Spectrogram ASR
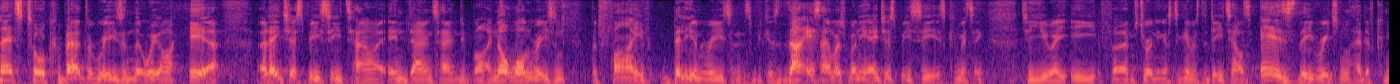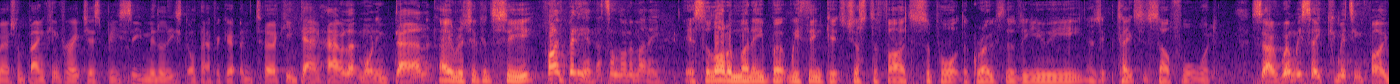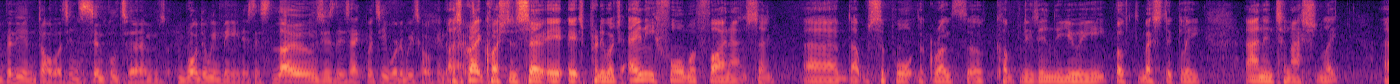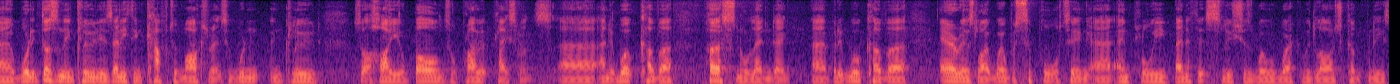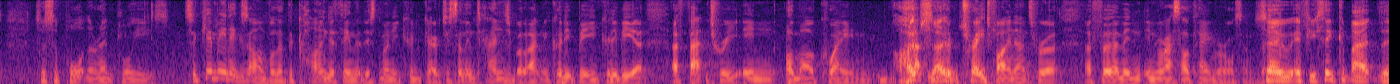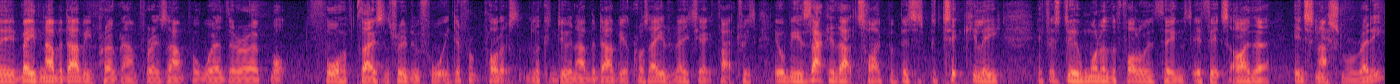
Let's talk about the reason that we are here at HSBC Tower in downtown Dubai. Not one reason, but five billion reasons, because that is how much money HSBC is committing to UAE firms. Joining us to give us the details is the Regional Head of Commercial Banking for HSBC Middle East, North Africa and Turkey, Dan Howlett. Morning, Dan. Hey, Richard, good to see you. Five billion, that's a lot of money. It's a lot of money, but we think it's justified to support the growth of the UAE as it takes itself forward. So, when we say committing $5 billion, in simple terms, what do we mean? Is this loans? Is this equity? What are we talking about? That's a great question. So, it, it's pretty much any form of financing um, that would support the growth of companies in the UAE, both domestically and internationally. Uh, what it doesn't include is anything capital market rates. It wouldn't include sort of high yield bonds or private placements. Uh, and it won't cover personal lending, uh, but it will cover areas like where we're supporting uh, employee benefit solutions, where we're working with large companies to support their employees. So, give me an example of the kind of thing that this money could go to, something tangible. I mean, could it be could it be a, a factory in Al Quwain? I hope so. Trade finance for a, a firm in, in Ras Al Khaimah or something. So, if you think about the Made in Abu Dhabi program, for example, where there are what 4,340 different products that they're looking to do in Abu Dhabi across 888 factories. It will be exactly that type of business, particularly if it's doing one of the following things. If it's either international already,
